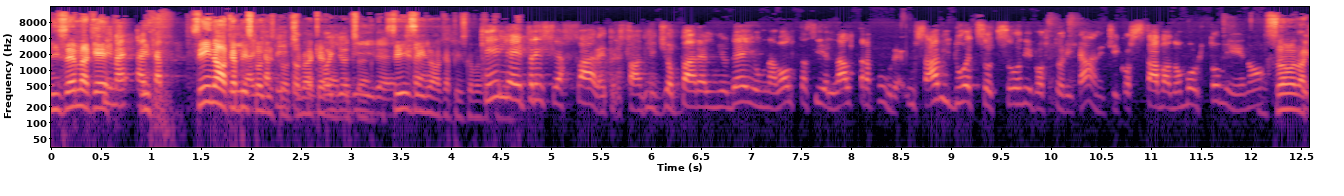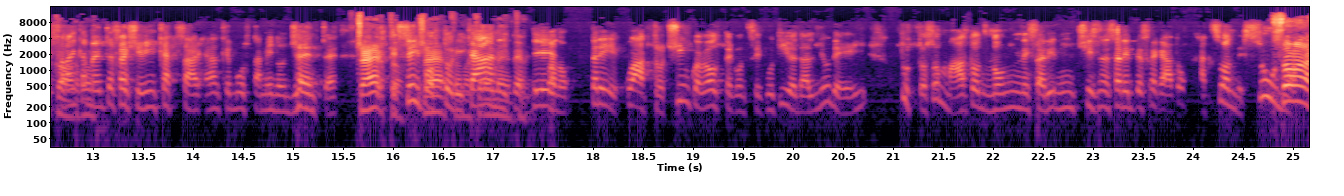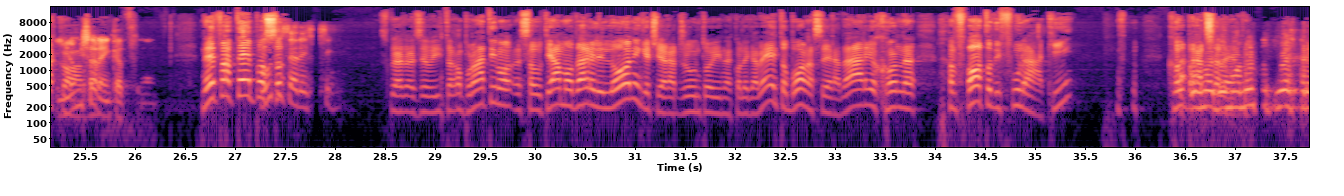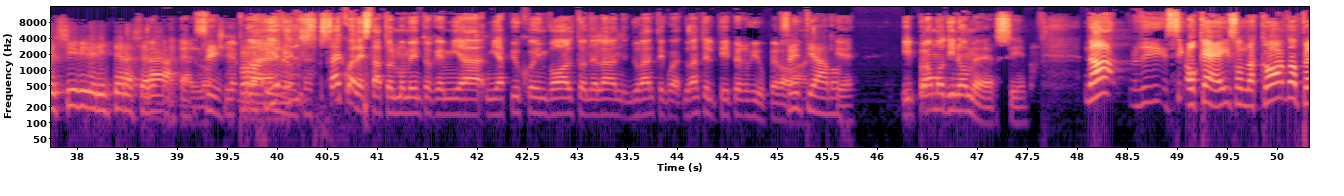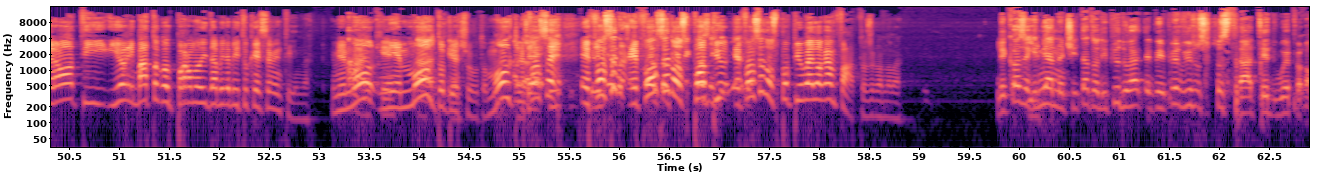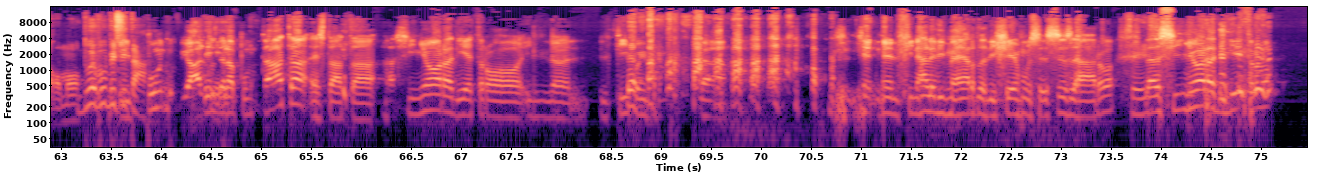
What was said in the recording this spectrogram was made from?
Mi sembra che... Sì, ma hai cap- Sì, no, sì, capisco il discorso. ci che voglio certo. dire, Sì, cioè, sì, no, capisco. Che li hai presi a fare per farli giocare al New Day una volta sì e l'altra pure? Usavi due zozzoni portoricani, ci costavano molto meno Sono e d'accordo. francamente facevi incazzare anche molta meno gente. Certo, perché se i certo, portoricani perdevano 3, 4, 5 volte consecutive dal New Day, tutto sommato non, ne sare- non ci se ne sarebbe fregato un cazzo a nessuno. Sono d'accordo. Io mi sarei incazzato. Nel frattempo... Tu so- ti saresti- Scusate se vi interrompo un attimo, salutiamo Dario Lilloni che ci ha raggiunto in collegamento. Buonasera Dario, con la foto di Funaki. Col uno dei momenti più espressivi dell'intera serata. Sì, No, io- sai qual è stato il momento che mi ha, mi ha più coinvolto nella- durante, durante il pay per view? Però Sentiamo. anche? Il promo di No Mercy. No, sì, ok, sono d'accordo, però ti- io ribatto col promo di WWE 2K17. Mi è, mo- Anche, mi è molto anche. piaciuto, molto, e Cioè, forse, il- e forse- e forse più, e forse lo spot più bello che hanno fatto, secondo me. Le cose che mi hanno eccitato di più durante il pay per view sono state due promo. Due pubblicità. Il punto più alto Sì. della puntata è stata la signora dietro il, il tipo in prima nel, nel finale di merda di Sheamus e Cesaro. Sì. La signora dietro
